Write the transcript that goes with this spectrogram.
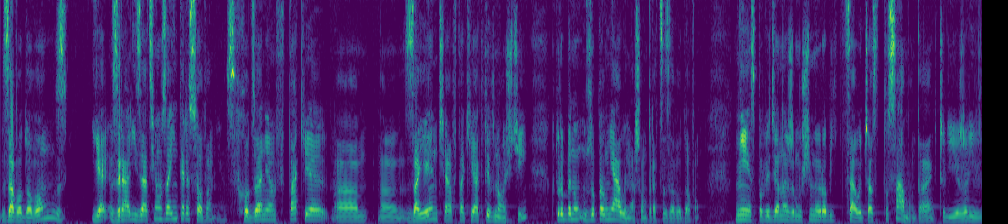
zawodową z, je, z realizacją zainteresowań, z wchodzeniem w takie e, zajęcia, w takie aktywności, które będą uzupełniały naszą pracę zawodową. Nie jest powiedziane, że musimy robić cały czas to samo, tak? Czyli jeżeli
